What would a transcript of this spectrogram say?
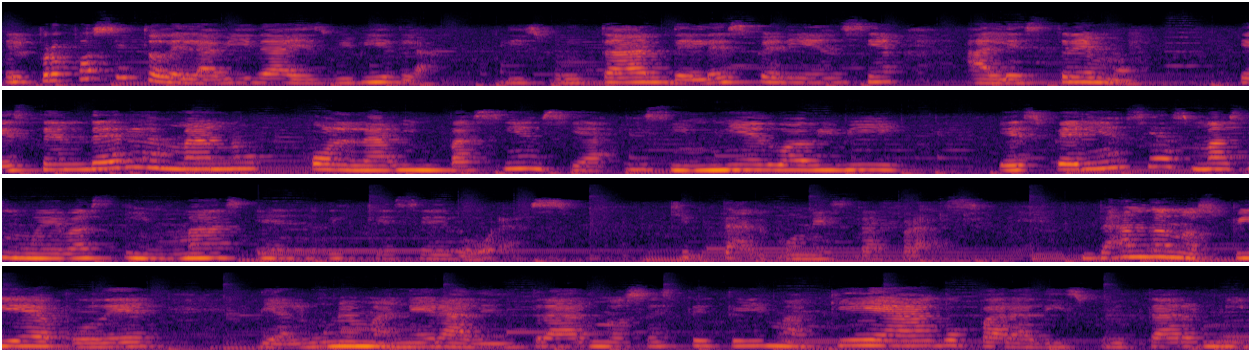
El propósito de la vida es vivirla, disfrutar de la experiencia al extremo, extender la mano con la impaciencia y sin miedo a vivir experiencias más nuevas y más enriquecedoras. ¿Qué tal con esta frase? Dándonos pie a poder de alguna manera adentrarnos a este tema. ¿Qué hago para disfrutar mi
